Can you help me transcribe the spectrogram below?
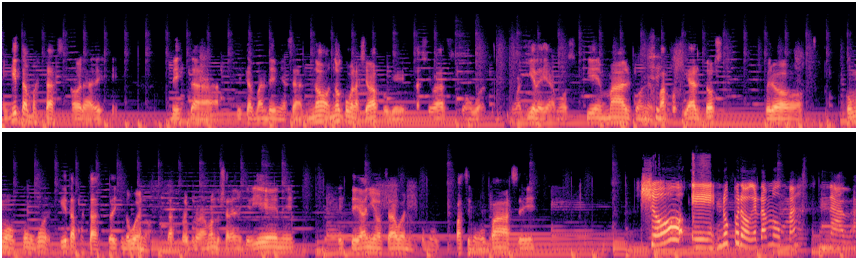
en qué etapa estás ahora de, de esta, de esta pandemia? O sea, no, no como la llevas, porque la llevas como como cualquiera, digamos, bien, mal, con Sí. bajos y altos, pero ¿cómo, cómo, cómo- qué etapa estás? Estás diciendo, bueno, estás reprogramando ya el año que viene, este año ya, bueno, como pase como pase. Yo eh, no programo más nada.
